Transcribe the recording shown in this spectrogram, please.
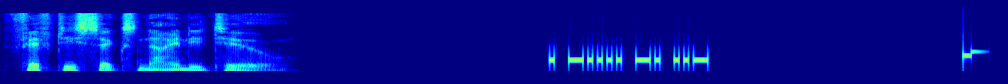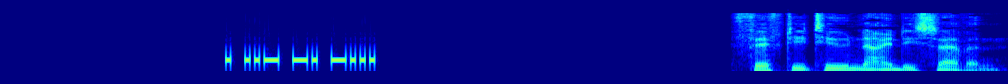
5692. 5297.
